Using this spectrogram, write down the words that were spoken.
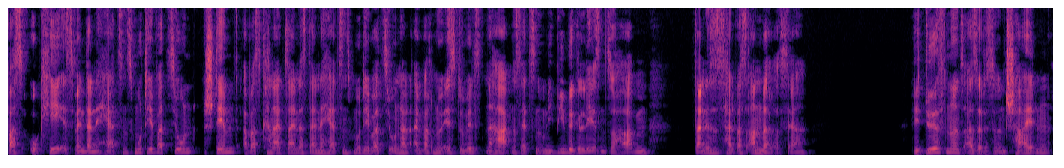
was okay ist, wenn deine Herzensmotivation stimmt, aber es kann halt sein, dass deine Herzensmotivation halt einfach nur ist, du willst einen Haken setzen, um die Bibel gelesen zu haben, dann ist es halt was anderes, ja. Wir dürfen uns also dazu entscheiden,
